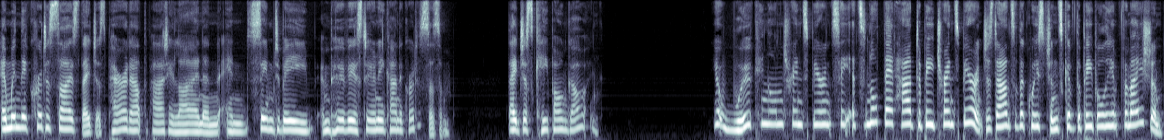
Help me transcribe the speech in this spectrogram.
And when they're criticised, they just parrot out the party line and, and seem to be impervious to any kind of criticism. They just keep on going. You know, working on transparency, it's not that hard to be transparent. Just answer the questions, give the people the information.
